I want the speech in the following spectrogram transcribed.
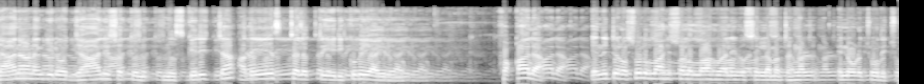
ഞാനാണെങ്കിലോ ജാലിസത്തുൻ നിസ്കരിച്ച അതേ സ്ഥലത്ത് ഇരിക്കുകയായിരുന്നു. ഫഖാല എന്നിട്ട് റസൂലുള്ളാഹി സ്വല്ലല്ലാഹു അലൈഹി വസല്ലമ തങ്ങൾ എന്നോട് ചോദിച്ചു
